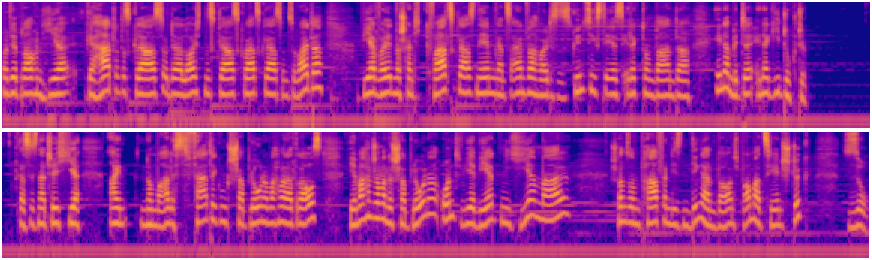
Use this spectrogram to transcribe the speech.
Und wir brauchen hier gehärtetes Glas oder leuchtendes Glas, Quarzglas und so weiter. Wir werden wahrscheinlich Quarzglas nehmen, ganz einfach, weil das das günstigste ist. Elektronbahn da in der Mitte, Energiedukte. Das ist natürlich hier ein normales Fertigungsschablone, machen wir da draus. Wir machen schon mal eine Schablone und wir werden hier mal schon so ein paar von diesen Dingern bauen. Ich baue mal 10 Stück. So,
